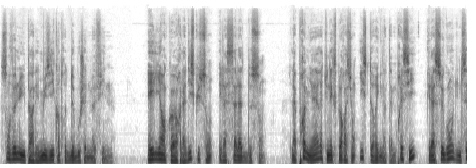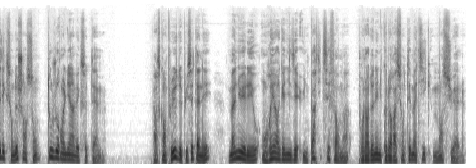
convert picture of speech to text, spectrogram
sont venus y parler musique entre deux bouchées de muffins. Et il y a encore la discussion et la salade de sons. La première est une exploration historique d'un thème précis, et la seconde une sélection de chansons toujours en lien avec ce thème. Parce qu'en plus, depuis cette année, Manu et Léo ont réorganisé une partie de ces formats pour leur donner une coloration thématique mensuelle.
